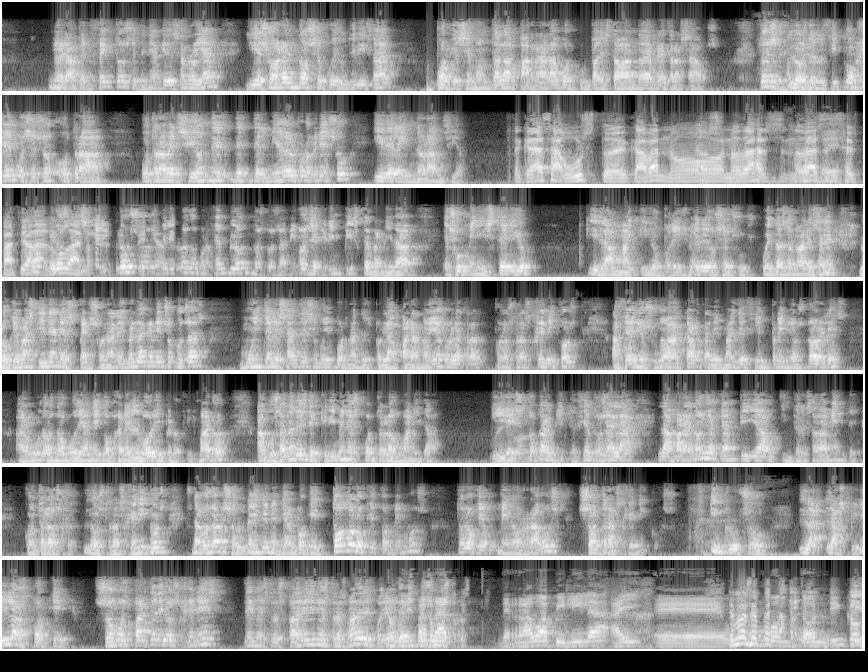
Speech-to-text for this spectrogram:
no era perfecto, se tenía que desarrollar y eso ahora no se puede utilizar porque se monta la parrala por culpa de esta banda de retrasados. Entonces, los del 5G, pues eso otra, otra versión del miedo al progreso y de la ignorancia. Te quedas a gusto, ¿eh, Cava? No, no das, no das ese espacio a la duda, es Peligroso, es peligroso, por ejemplo, nuestros amigos de Greenpeace, que en realidad es un ministerio, y, la, y lo podéis ver, o sea, sus cuentas anuales salen, lo que más tienen es personal. Es verdad que han hecho cosas muy interesantes y muy importantes, pero la paranoia con, con los transgénicos, hace años una carta de más de 100 premios Nobel, algunos no podían ni coger el boli, pero firmaron, acusándoles de crímenes contra la humanidad. Y es totalmente cierto. O sea, la, la, paranoia que han pillado interesadamente contra los, los, transgénicos es una cosa absolutamente demencial, porque todo lo que comemos, todo lo que menos rabos, son transgénicos. Incluso las pirilas, porque somos parte de los genes de nuestros padres y nuestras madres. Podríamos decir que somos de rabo a pilila hay eh, hemos un montón. Cinco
